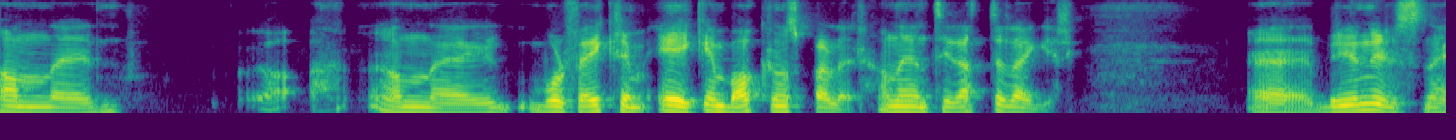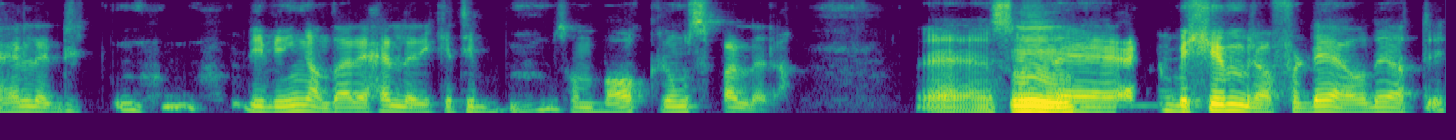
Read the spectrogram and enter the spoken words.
Han, eh, han eh, Wolf Eikrem er ikke en bakgrunnsspiller, han er en tilrettelegger. Eh, Brynildsen er heller De vingene der er heller ikke til sånn bakromsspillere. Eh, så Mm. jeg er bekymra for det. og det at de,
